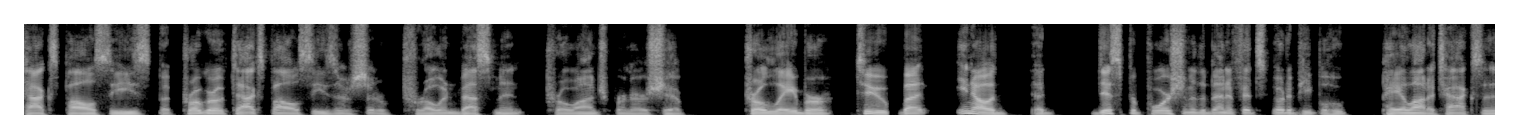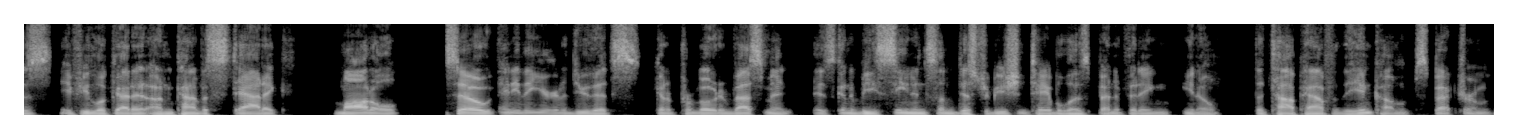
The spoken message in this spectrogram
tax policies, but pro growth tax policies are sort of pro investment, pro entrepreneurship, pro labor too. But, you know, a, a disproportion of the benefits go to people who pay a lot of taxes. If you look at it on kind of a static model, so anything you're going to do that's going to promote investment is going to be seen in some distribution table as benefiting, you know, the top half of the income spectrum.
